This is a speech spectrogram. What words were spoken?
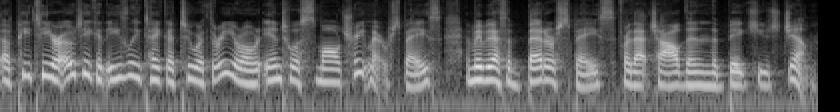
A PT or OT could easily take a two or three year old into a small treatment space, and maybe that's a better space for that child than the big, huge gym.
